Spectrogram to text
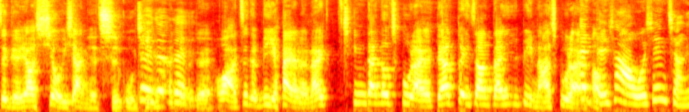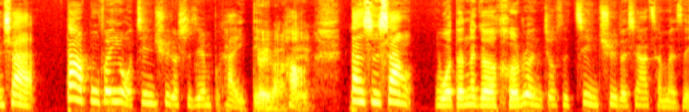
这个要秀一下你的持股清单，对，对，对，对不对？哇，这个厉害了！来，清单都出来了，等下对账单一并拿出来。哎，等一下，我先讲一下，大部分因为我进去的时间不太一定，对了，好。但是像我的那个和润，就是进去的现在成本是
